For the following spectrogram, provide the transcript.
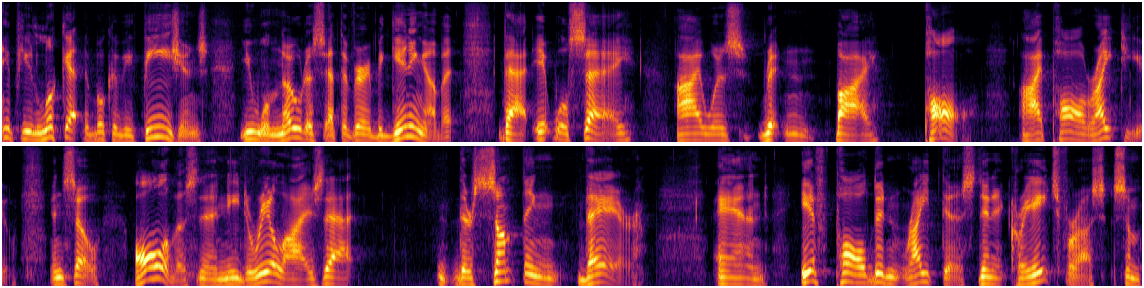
if you look at the book of Ephesians, you will notice at the very beginning of it that it will say, I was written by Paul. I, Paul, write to you. And so all of us then need to realize that there's something there. And if Paul didn't write this, then it creates for us some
